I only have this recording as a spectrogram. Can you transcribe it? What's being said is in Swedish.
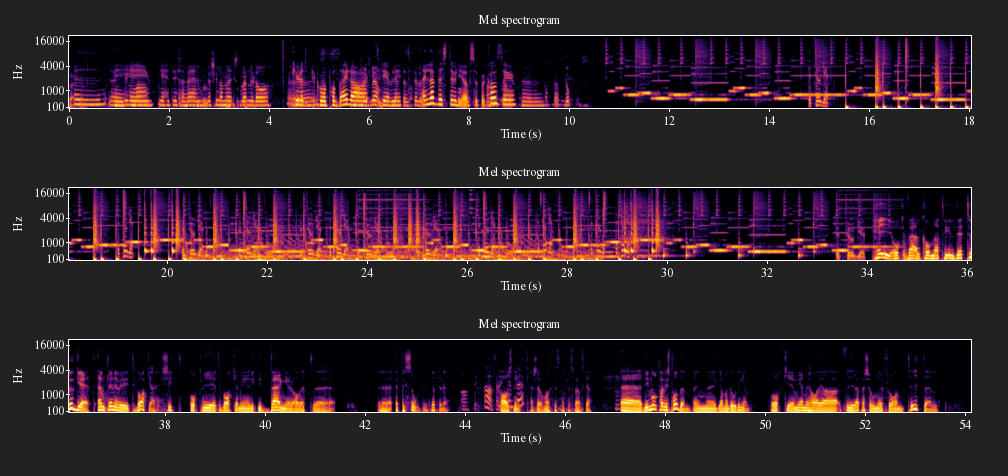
Där, där. Hej, jag Hej, heter Vilma. hej. Jag heter Isabelle. Eh, Jag chillar med Isabelle idag. Kul att vi fick komma och podda idag. Ja. Trevligt. I love the studio. Super Ja, cozy. ja. Eh, så gott. Det Hej och välkomna till Det Tugget! Äntligen är vi tillbaka. Shit. Och vi är tillbaka med en riktig banger av ett eh, eh, episod. Heter det det? Avsnitt kanske om man ska snacka svenska. Eh, det är Mottagningspodden, den eh, gamla godingen. Och eh, med mig har jag fyra personer från Titel.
